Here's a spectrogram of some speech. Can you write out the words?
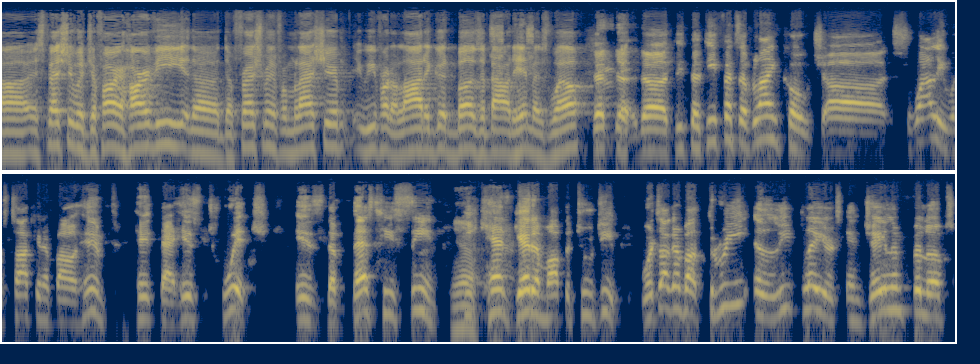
Uh, especially with Jafari Harvey, the the freshman from last year. We've heard a lot of good buzz about him as well. The the the, the defensive line coach, uh, Swally, was talking about him hit, that his twitch is the best he's seen. Yeah. He can't get him off the two deep. We're talking about three elite players in Jaelan Phillips,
